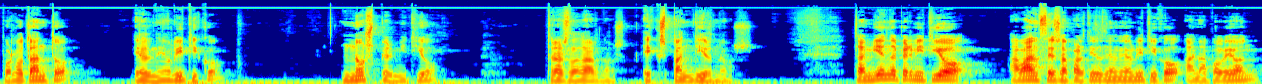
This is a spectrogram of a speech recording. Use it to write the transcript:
Por lo tanto, el neolítico nos permitió trasladarnos, expandirnos. También le permitió avances a partir del neolítico a Napoleón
